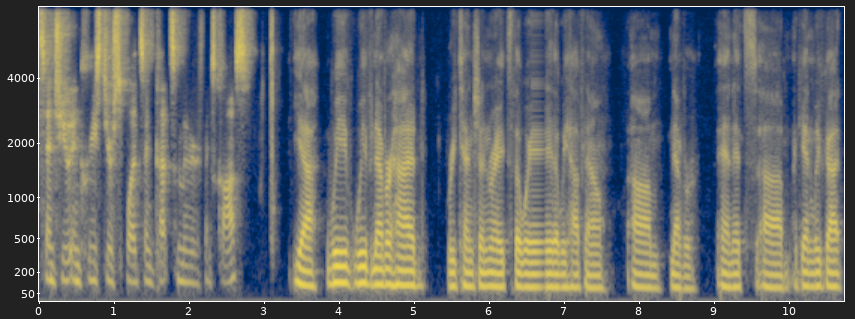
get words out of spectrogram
since you increased your splits and cut some of your fixed costs? Yeah, we've we've never had retention rates the way that we have now. Um, never. And it's um, again, we've got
